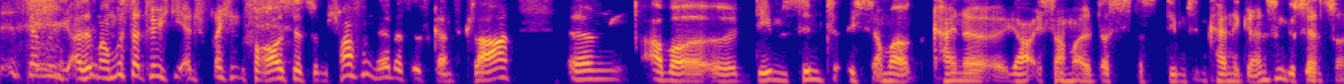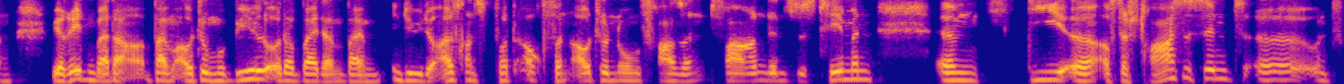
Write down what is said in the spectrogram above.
ist ja möglich. Also man muss natürlich die entsprechenden Voraussetzungen schaffen, ne, das ist ganz klar. Ähm, aber äh, dem sind, ich sag mal, keine, ja, ich sag mal, das, das, dem sind keine Grenzen gesetzt. Und wir reden bei der, beim Automobil oder bei dem, beim Individualtransport auch von autonom fahrenden Systemen, ähm, die äh, auf der Straße sind. Äh, und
